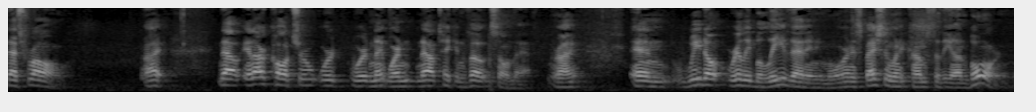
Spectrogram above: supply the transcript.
that's wrong. Right? Now, in our culture, we're, we're, we're now taking votes on that. Right? And we don't really believe that anymore, and especially when it comes to the unborn.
